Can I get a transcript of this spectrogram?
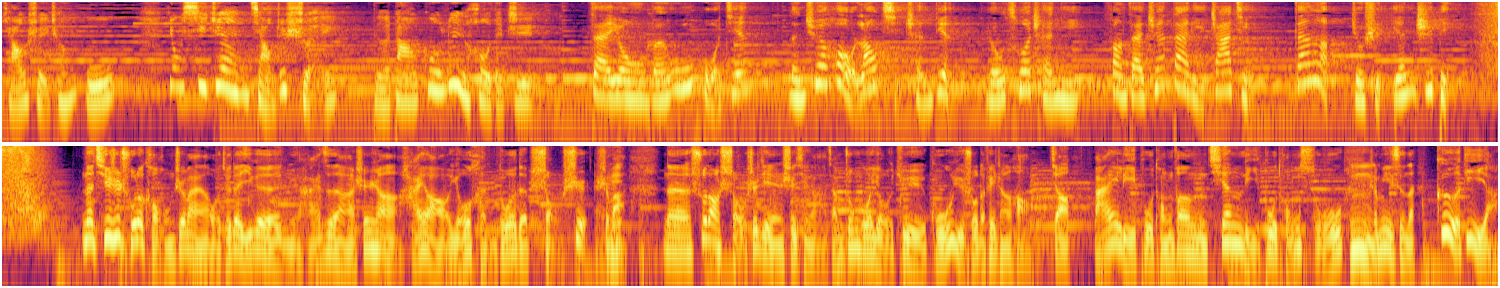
调水成糊。用细卷搅着水，得到过滤后的汁，再用文武火煎，冷却后捞起沉淀，揉搓成泥，放在绢袋里扎紧，干了就是胭脂饼。那其实除了口红之外啊，我觉得一个女孩子啊身上还要有很多的首饰，是吧？那说到首饰这件事情啊，咱们中国有句古语说的非常好，叫“百里不同风，千里不同俗”。嗯，什么意思呢？各地呀，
